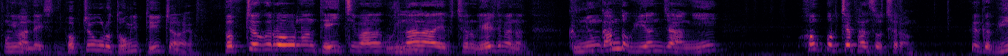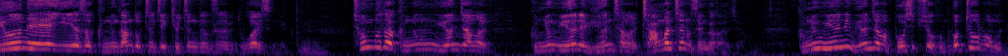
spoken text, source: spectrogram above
독립 안 돼 있습니다. 법적으로 독립돼 있잖아요. 법적으로는 돼 있지만 우리나라처럼 예를 들면은 금융감독위원장이 헌법재판소처럼 그러니까 위원회에 의해서 금융감독 정책 결정되는 사람이 누가 있습니까? 음. 전부 다 금융위원장을 금융위원회 위원장을 장관처럼 생각하죠. 금융위원회 위원장은 보십시오. 그 법적으로 보면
